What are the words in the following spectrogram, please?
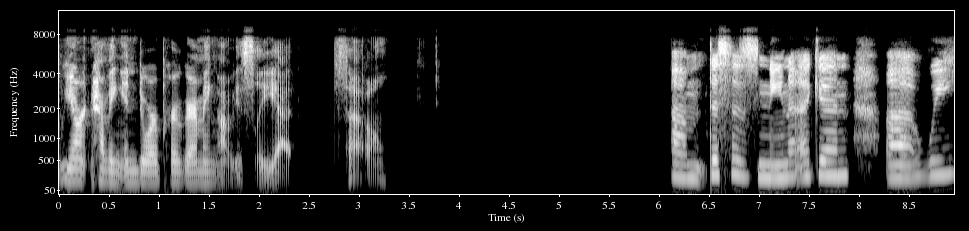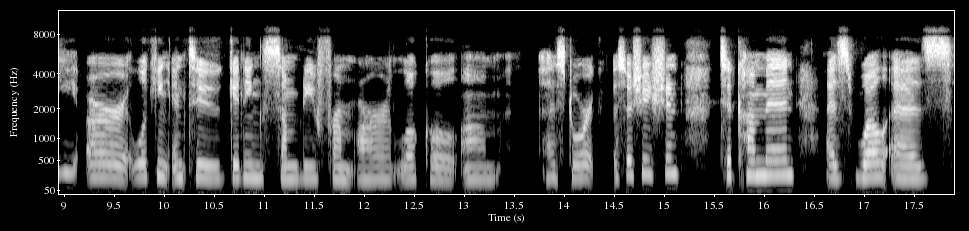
we aren't having indoor programming obviously yet. So, Um, this is Nina again. Uh, we are looking into getting somebody from our local um, historic association to come in, as well as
